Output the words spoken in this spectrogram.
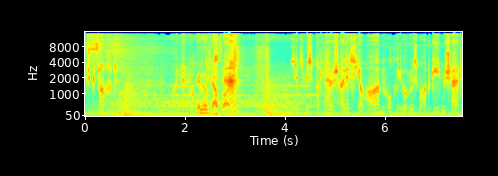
ich gedacht. Und dann machen Genug wir das, davon. Ne? So, jetzt müssen wir glaube ich alles hier haben. Auch hier oben müssen wir abgeben. Schaut.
